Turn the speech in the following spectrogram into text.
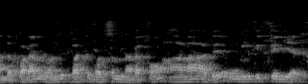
அந்த பலன் வந்து பத்து பர்சன்ட் நடக்கும். ஆனால் அது உங்களுக்கு தெரியாது.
